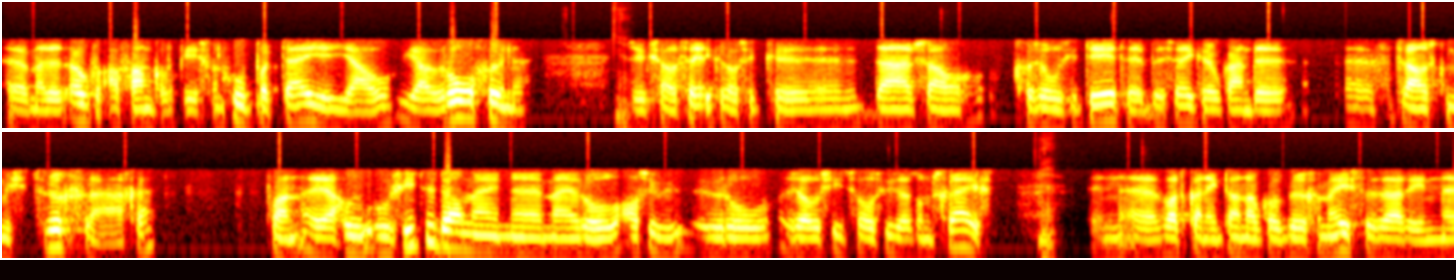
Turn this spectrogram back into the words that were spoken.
Uh, maar dat het ook afhankelijk is van hoe partijen jou, jouw rol gunnen. Dus ik zou zeker als ik daar zou gesolliciteerd hebben, zeker ook aan de vertrouwenscommissie terugvragen. Van ja, hoe, hoe ziet u dan mijn, mijn rol als u uw rol zo ziet zoals u dat omschrijft? En uh, wat kan ik dan ook als burgemeester daarin uh,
